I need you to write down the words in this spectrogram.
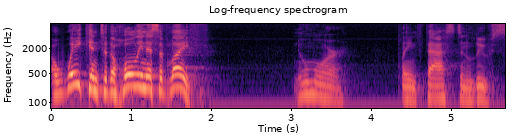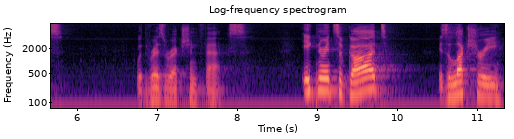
Awaken to the holiness of life. No more playing fast and loose with resurrection facts. Ignorance of God is a luxury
